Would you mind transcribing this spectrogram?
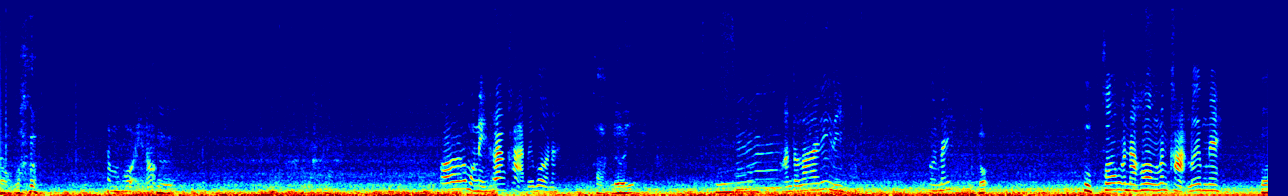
น้ำว่าทำหวยเนาะเอออ๋อหมองนี่ร่างขาดเลยบ่นะขาดเลย อืมอันตรายนี่นี่เห็นไหม เนาะ หุบคลองอันนาห้องนั่นขาดเลยมึงเนี่ยก็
